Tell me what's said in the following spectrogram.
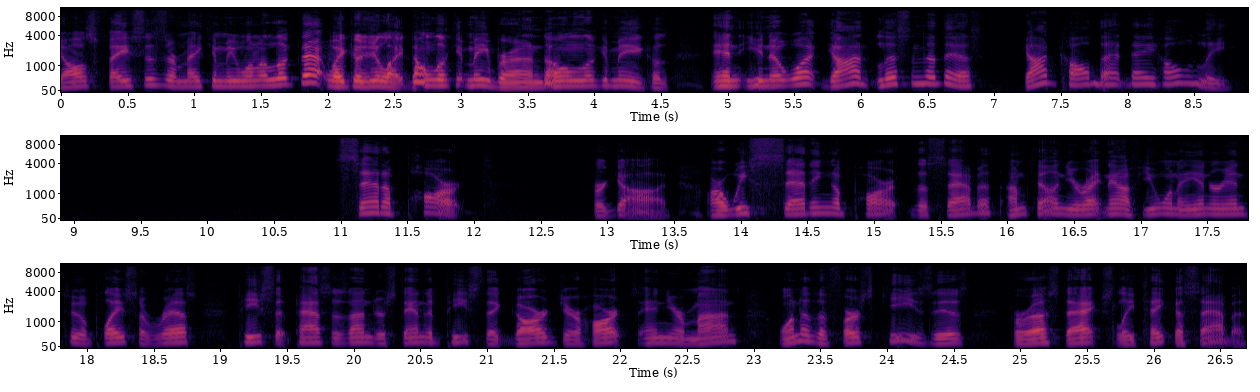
Y'all's faces are making me want to look that way because you're like, don't look at me, Brian. Don't look at me. Cause, and you know what? God, listen to this. God called that day holy, set apart for God. Are we setting apart the Sabbath? I'm telling you right now, if you want to enter into a place of rest, peace that passes understanding, peace that guards your hearts and your minds, one of the first keys is for us to actually take a Sabbath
